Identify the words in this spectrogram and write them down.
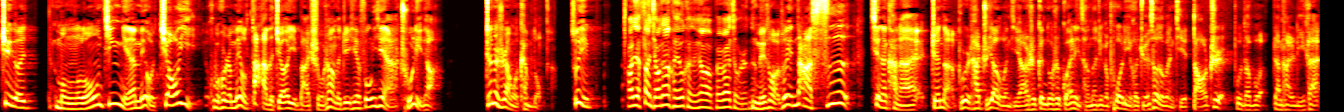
这个猛龙今年没有交易，或或者没有大的交易，把手上的这些锋线啊处理掉，真的是让我看不懂的。所以，而且范乔丹很有可能要白白走人的。没错，所以纳斯现在看来，真的不是他执教的问题，而是更多是管理层的这个魄力和决策的问题，导致不得不让他离开。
